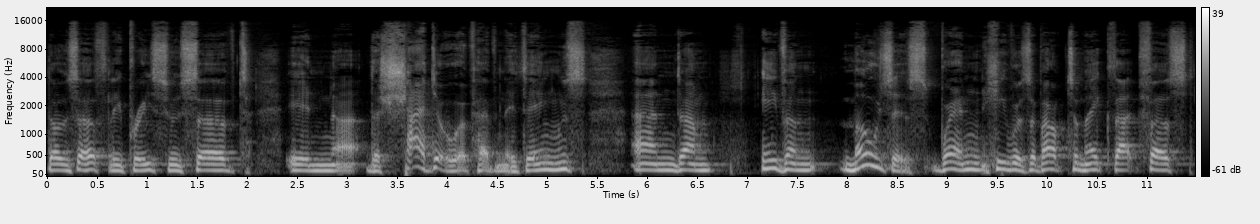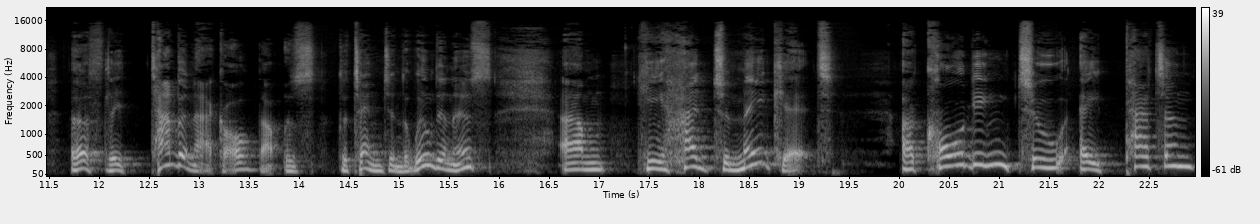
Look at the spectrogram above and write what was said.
Those earthly priests who served in uh, the shadow of heavenly things, and um, even Moses, when he was about to make that first earthly tabernacle, that was the tent in the wilderness, um, he had to make it according to a pattern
